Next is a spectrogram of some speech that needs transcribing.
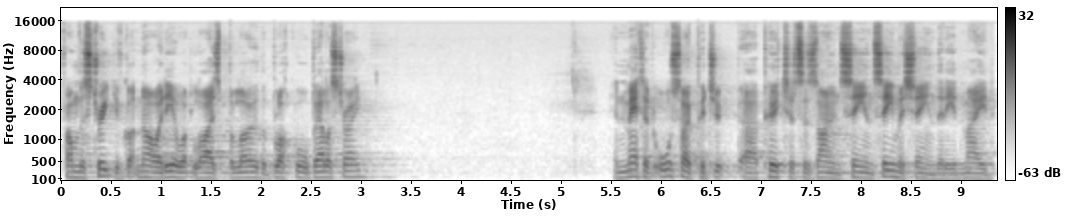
From the street, you've got no idea what lies below the block wall balustrade. And Matt had also uh, purchased his own CNC machine that he had made,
